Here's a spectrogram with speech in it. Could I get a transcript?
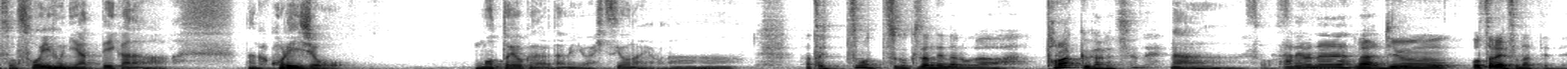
そう。そういうふうにやっていかな、なんかこれ以上、もっと良くなるためには必要なんやろな。あといつもすごく残念なのがトラックがあるんですよね。なあ、そうね。あれはなまあ自分オーストラリアで育ってんで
